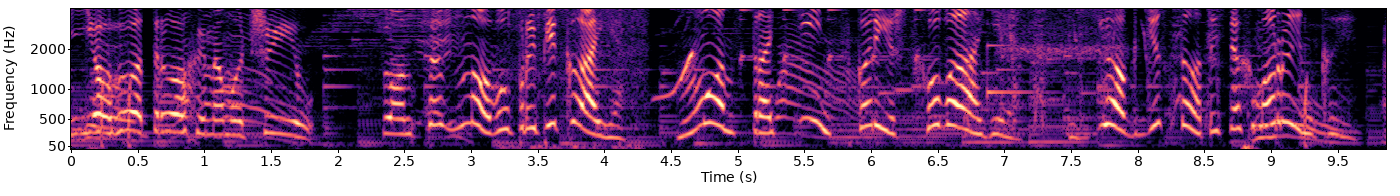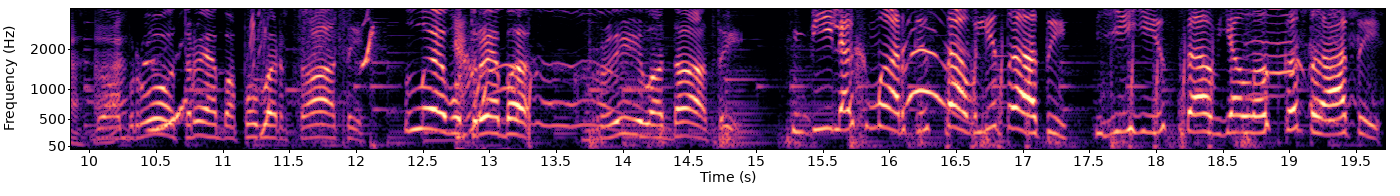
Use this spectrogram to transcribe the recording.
його трохи намочив. Сонце знову припікає. Монстра тінь скоріш сховає. Як дістатися хмаринки? Добро треба повертати. Леву треба крила дати. Біля хмарки став літати, її став я лоскотати.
